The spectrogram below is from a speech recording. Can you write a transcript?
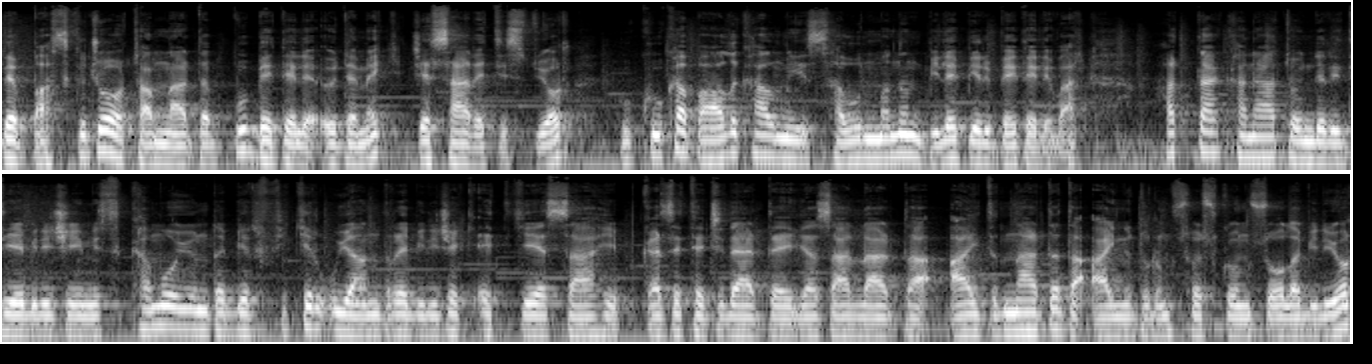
ve baskıcı ortamlarda bu bedeli ödemek cesaret istiyor. Hukuka bağlı kalmayı savunmanın bile bir bedeli var hatta kanaat önderi diyebileceğimiz kamuoyunda bir fikir uyandırabilecek etkiye sahip gazetecilerde, yazarlarda, aydınlarda da aynı durum söz konusu olabiliyor.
